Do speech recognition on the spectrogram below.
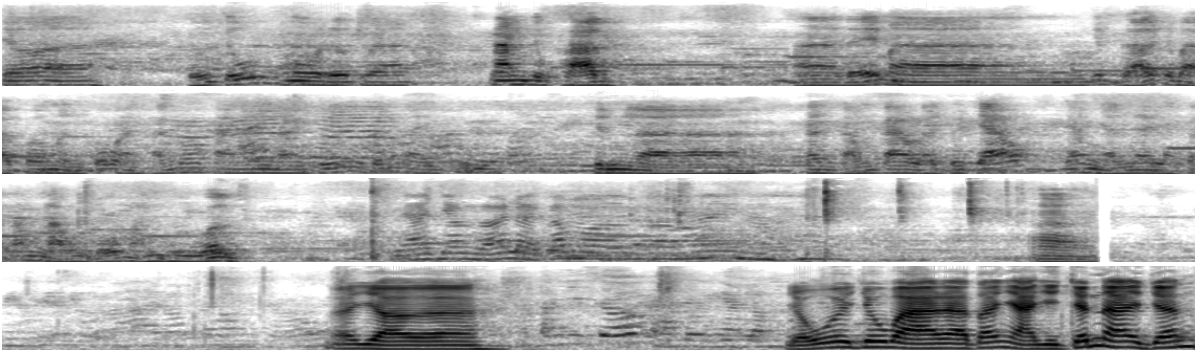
cho tụi chú mua được là 50 phần. À, để mà giúp đỡ cho bà con mình có hoàn cảnh khó khăn hôm nay chú đến đây chú xin là trân trọng cao lại cho cháu. Cháu nhận đây là cái tấm lòng của mạnh thường quân. Dạ cho gửi lời cảm ơn à. Bây giờ à, Vũ với chú ba ra tới nhà dì Chính hả dì Chính?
